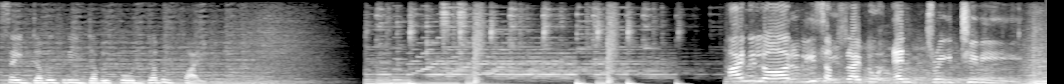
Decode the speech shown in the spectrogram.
Say double three double four double five. I'm Lord. Please subscribe to N3 TV.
